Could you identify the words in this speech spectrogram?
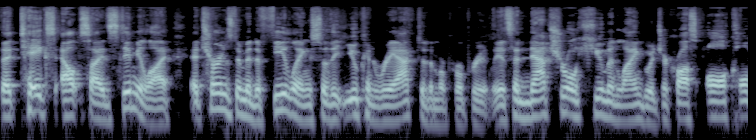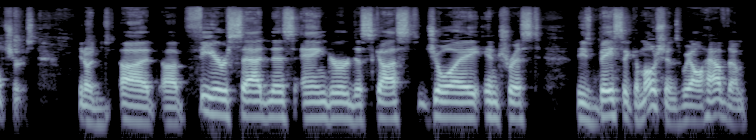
that takes outside stimuli it turns them into feelings so that you can react to them appropriately it's a natural human language across all cultures you know, uh, uh, fear, sadness, anger, disgust, joy, interest, these basic emotions, we all have them.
